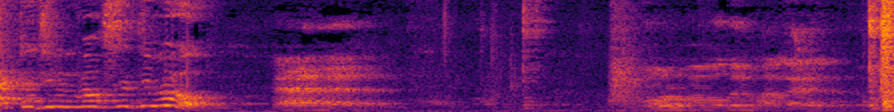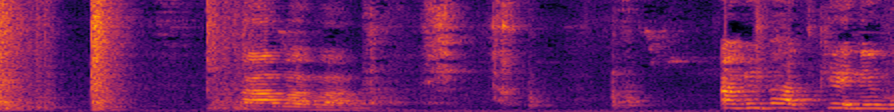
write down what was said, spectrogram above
একটা টিফিন বক্সে দিব? হ্যাঁ হ্যাঁ। গরমের মধ্যে ভালো লাগে না। বাবা বাবা আমি ভাত খেয়ে নিব।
